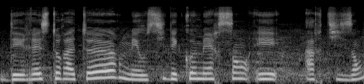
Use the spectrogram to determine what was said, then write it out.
des restaurateurs, mais aussi des commerçants et artisans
